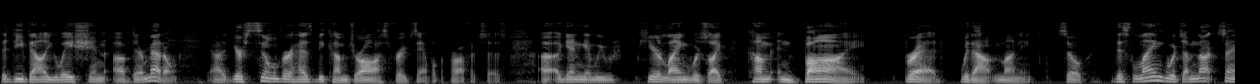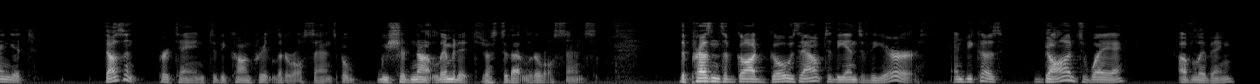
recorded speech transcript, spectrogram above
the devaluation of their metal. Uh, your silver has become dross, for example, the prophet says. Uh, again, again, we hear language like come and buy bread without money. So this language, I'm not saying it doesn't pertain to the concrete literal sense, but we should not limit it just to that literal sense. The presence of God goes out to the ends of the earth, and because God's way of living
